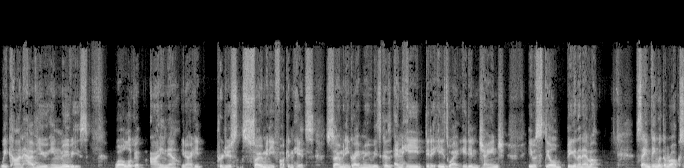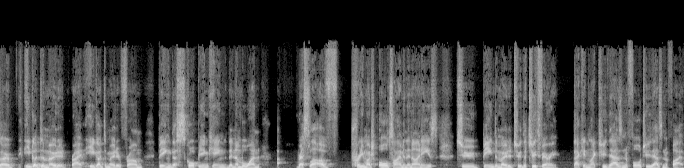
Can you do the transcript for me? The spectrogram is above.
we can't have you in movies. Well, look at Arnie now. You know, he produced so many fucking hits, so many great movies, because, and he did it his way. He didn't change, he was still bigger than ever. Same thing with The Rock. So he got demoted, right? He got demoted from being the Scorpion King, the number one wrestler of pretty much all time in the 90s, to being demoted to the Tooth Fairy back in like 2004, 2005.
